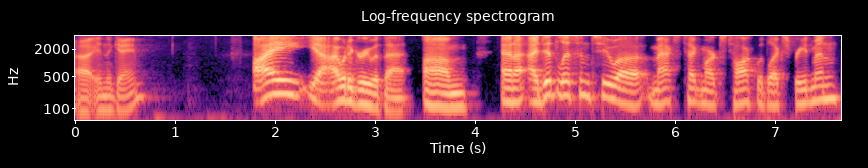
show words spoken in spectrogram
uh, in the game? I yeah, I would agree with that. Um, and I, I, did listen to uh, Max Tegmark's talk with Lex Fridman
